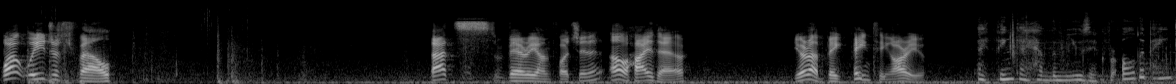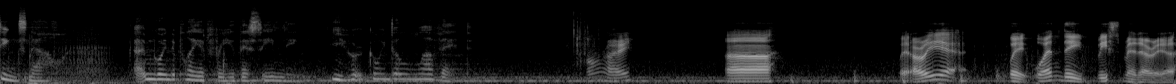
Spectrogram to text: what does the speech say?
What? We just fell. That's very unfortunate. Oh, hi there. You're a big painting, are you? I think I have the music for all the paintings now. I'm going to play it for you this evening. You're going to love it. Alright. Uh. Wait, are we at. Wait, when the basement area?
